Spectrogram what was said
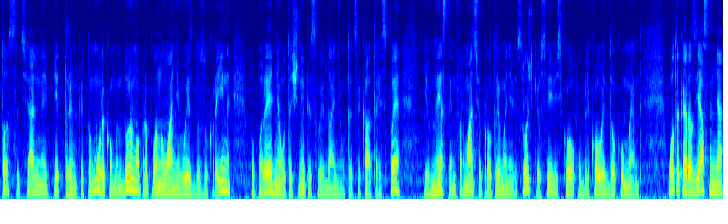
та соціальної підтримки. Тому рекомендуємо при плануванні виїзду з України попередньо уточнити свої дані у ТЦК та СП і внести інформацію про отримання відсрочки у свій військово-обліковий документ. Отаке роз'яснення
